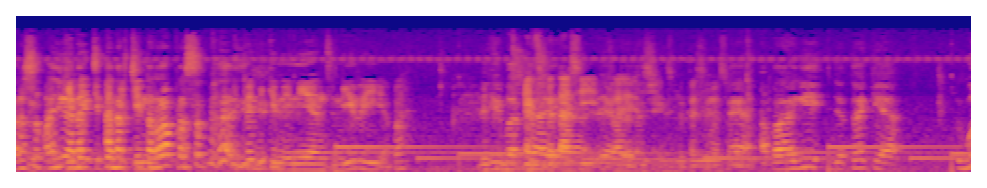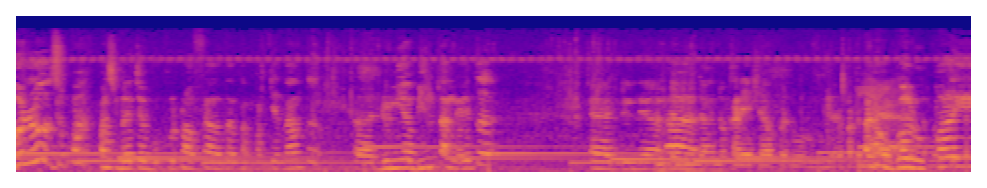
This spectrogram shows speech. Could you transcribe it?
Resep aja Kita- anak, kita anak bikin- citerap resep Kita bikin inian sendiri apa? Ekspektasi ya, lah ya, ya, ya. ekspektasi masuk. kayak apalagi jatuhnya kayak gue dulu sumpah pas baca buku novel tentang percintaan tuh eh, dunia bintang ya itu eh, dunia ah, Bintang-bintang itu karya siapa dulu? Biar pada aduh gue lupa lagi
